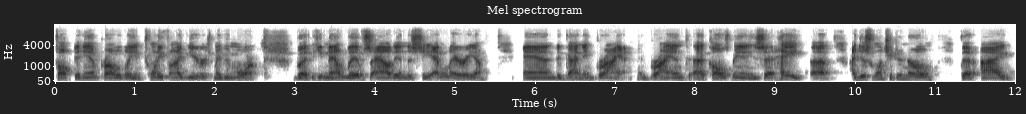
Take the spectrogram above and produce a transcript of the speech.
talked to him probably in 25 years, maybe more. But he now lives out in the Seattle area, and a guy named Brian. And Brian uh, calls me and he said, Hey, uh, I just want you to know that I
